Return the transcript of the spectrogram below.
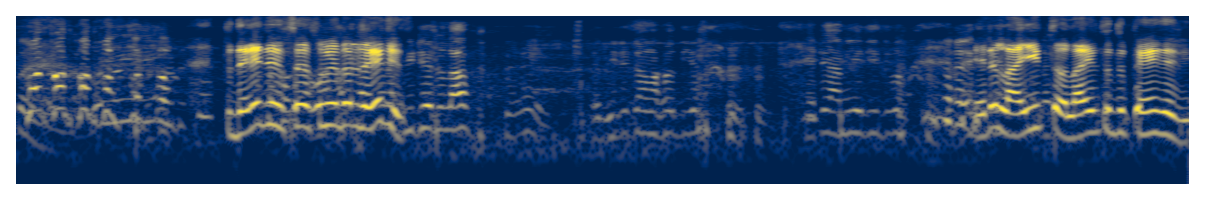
খোদ খোদ খোদ খোদ খোদ তুই দেখেছিস? তোর দেখেছিস? ভিডিওটা লাভ ভিডিওটা আমাকে দিও। এটা আমিও দিয়ে দিব। এটা লাইভ তো লাইভ তো তুই পেয়ে যাবি।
